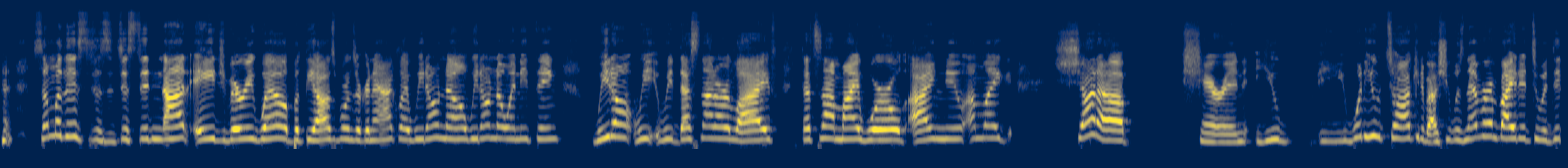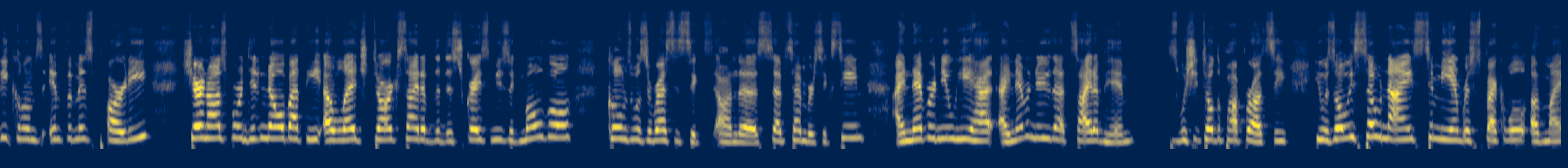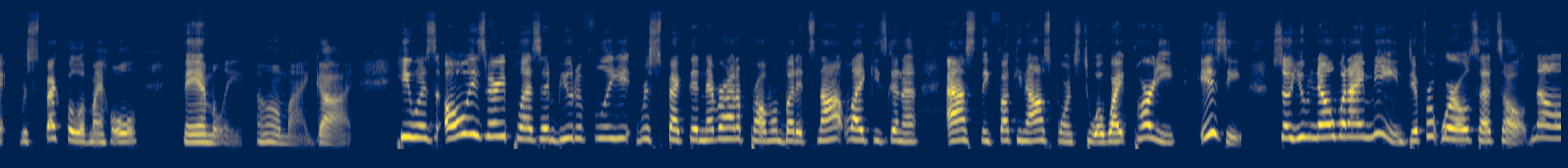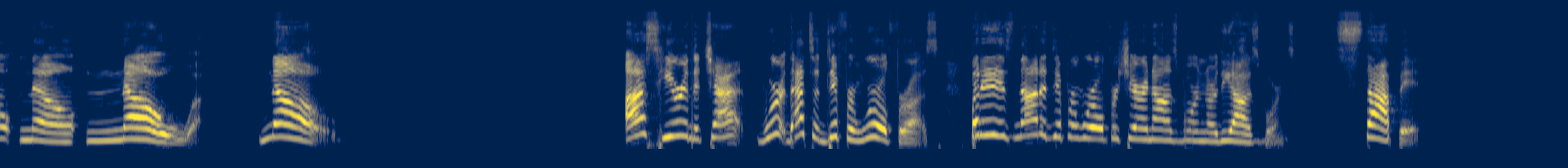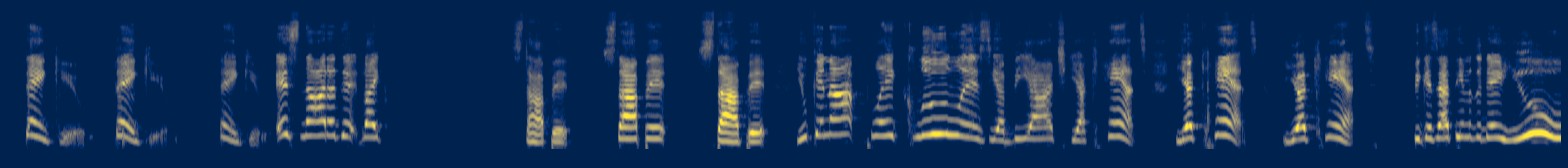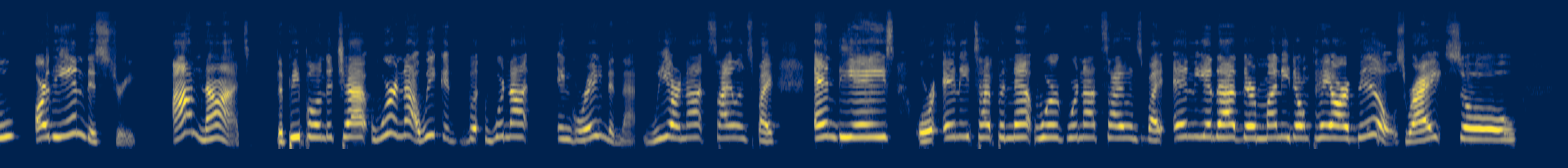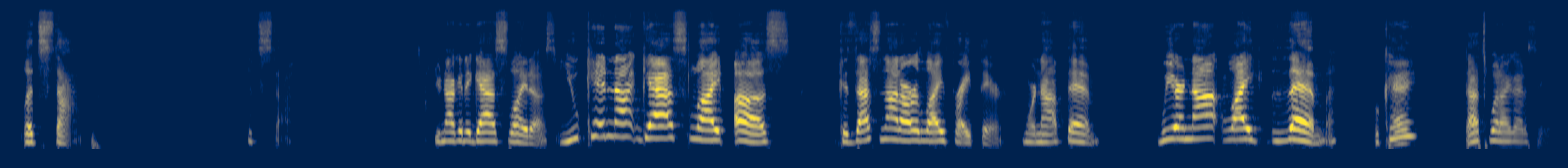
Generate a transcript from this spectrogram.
some of this just, just did not age very well, but the Osbournes are gonna act like we don't know. We don't know anything. We don't, we we that's not our life. That's not my world. I knew. I'm like, shut up, Sharon. You- what are you talking about? She was never invited to a Diddy Combs infamous party. Sharon Osbourne didn't know about the alleged dark side of the disgraced music mogul. Combs was arrested six, on the September 16. I never knew he had. I never knew that side of him. This is what she told the paparazzi. He was always so nice to me and respectful of my respectful of my whole family. Oh my God. He was always very pleasant, beautifully respected, never had a problem, but it's not like he's gonna ask the fucking Osbournes to a white party, is he? So you know what I mean. Different worlds, that's all. No, no, no, no. Us here in the chat, we're that's a different world for us. But it is not a different world for Sharon Osbourne or the Osbournes. Stop it. Thank you. Thank you. Thank you. It's not a di- like stop it. Stop it. Stop it. You cannot play clueless, you biatch. You can't. You can't. You can't. Because at the end of the day, you are the industry. I'm not. The people in the chat, we're not. We could, but we're not ingrained in that. We are not silenced by NDAs or any type of network. We're not silenced by any of that. Their money don't pay our bills, right? So let's stop. Let's stop. You're not going to gaslight us. You cannot gaslight us because that's not our life right there. We're not them. We are not like them. Okay? That's what I got to say.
